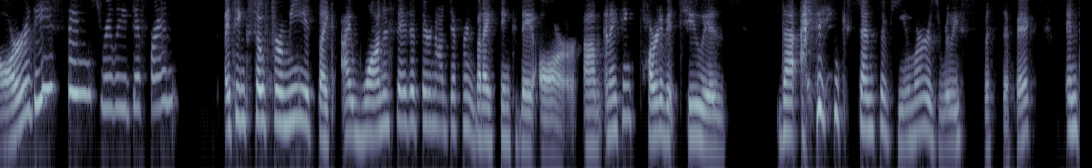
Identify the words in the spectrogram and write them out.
are these things really different? I think so for me it's like i want to say that they're not different but i think they are um, and i think part of it too is that i think sense of humor is really specific and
